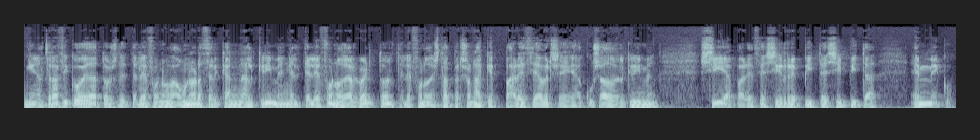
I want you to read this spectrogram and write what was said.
Y en el tráfico de datos de teléfono, a una hora cercana al crimen, el teléfono de Alberto, el teléfono de esta persona que parece haberse acusado del crimen, sí aparece, sí repite, sí pita en MECO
